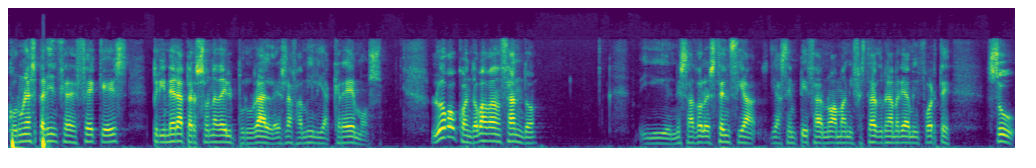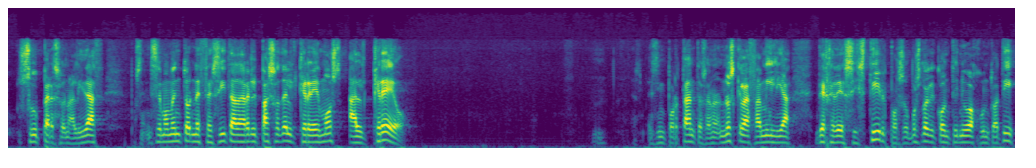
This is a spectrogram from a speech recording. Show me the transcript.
con una experiencia de fe que es primera persona del plural, es la familia, creemos. Luego, cuando va avanzando, y en esa adolescencia ya se empieza ¿no? a manifestar de una manera muy fuerte su, su personalidad, pues en ese momento necesita dar el paso del creemos al creo es importante. O sea, no, es que la familia deje de existir, por supuesto que continúa junto a ti,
